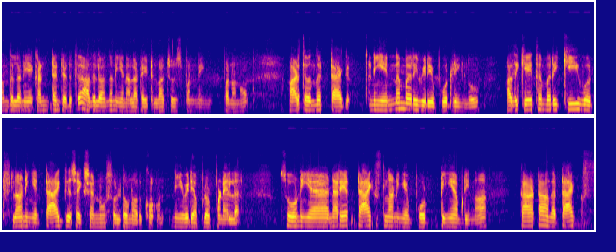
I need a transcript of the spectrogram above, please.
அதில் நீங்கள் கண்டென்ட் எடுத்து அதில் வந்து நீங்கள் நல்ல டைட்டிலாக சூஸ் பண்ணி பண்ணணும். அடுத்து வந்து டேக் நீங்கள் என்ன மாதிரி வீடியோ போடுறீங்களோ அதுக்கேற்ற மாதிரி கீவேர்ட்ஸ்லாம் நீங்கள் டேக் செக்ஷன்னு சொல்லிட்டு ஒன்று இருக்கும். நீங்கள் வீடியோ அப்லோட் பண்ணல ஸோ நீங்கள் நிறைய டேக்ஸ்லாம் நீங்கள் போட்டீங்க அப்படின்னா கரெக்டாக அந்த டேக்ஸ்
